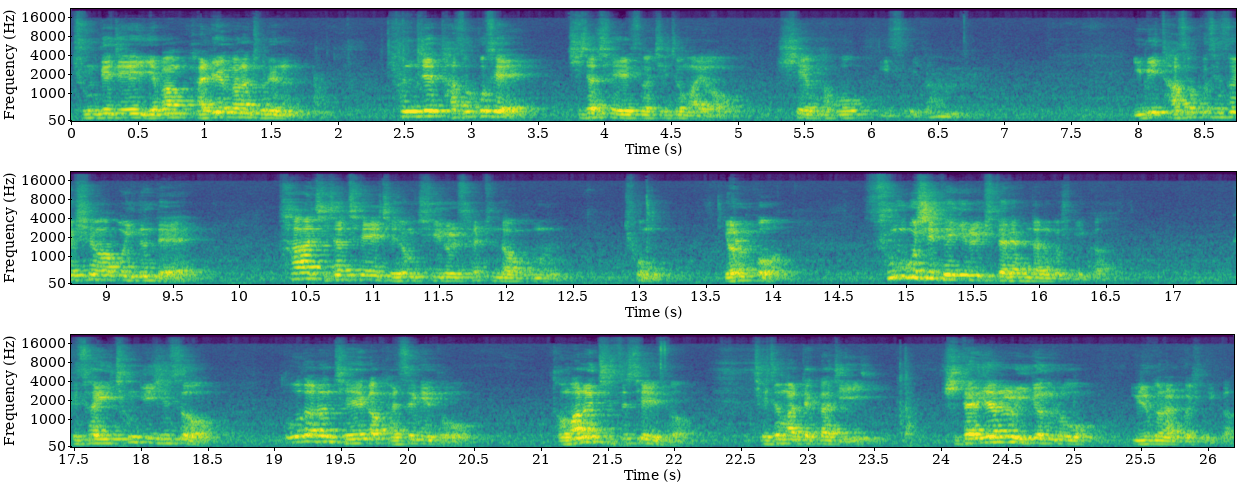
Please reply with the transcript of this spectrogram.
중대재해 예방 관리에 관한 조례는 현재 다섯 곳의 지자체에서 제정하여 시행하고 있습니다. 이미 다섯 곳에서 시행하고 있는데 타 지자체의 재정 추이를 살핀다고 하면 총 10곳, 20곳이 되기를 기다려야 한다는 것입니까? 그 사이 청주시에서 또 다른 재해가 발생해도 더 많은 지자체에서 제정할 때까지 기다리자는 의견으로 일관할 것입니까?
